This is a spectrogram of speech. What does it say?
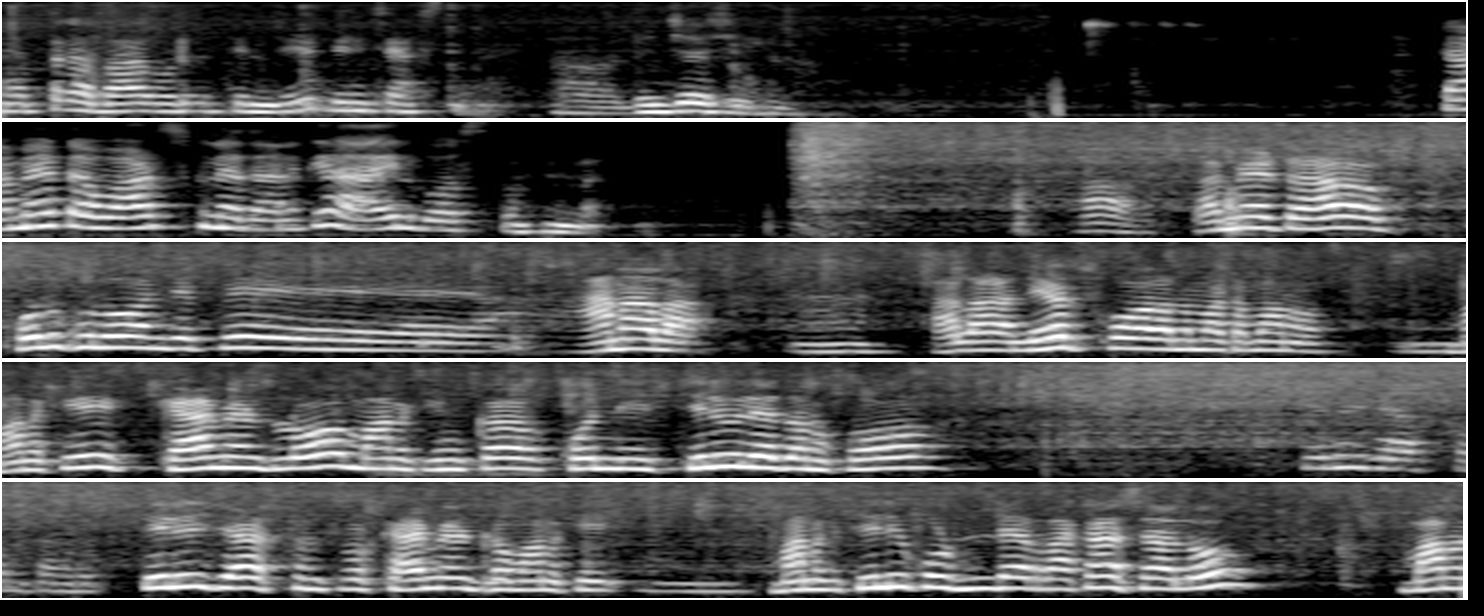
మెత్తగా బాగా ఉడుకుతుంది దించేస్తాం దించేసి టమాటా వాడుచుకునే దానికి ఆయిల్ పోసుకుంటున్నా. టమాటా పొలుకులు అని చెప్పి అనాల. అలా నేర్చుకోవాలన్నమాట మనం. మనకి కామెంట్లో మనకి ఇంకా కొన్ని తెలివి లేదనుకో తెలియజేసుకుంటారు తెలియజేస్తుంటారు కామెంట్లో మనకి. మనకి తెలియకుండా రకాశాలు మనం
